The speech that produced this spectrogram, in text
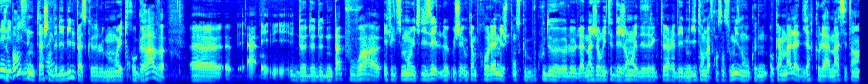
Je pense une tâche indélébile parce que le moment est trop grave de, de, de, ne pas pouvoir effectivement utiliser. J'ai aucun problème et je pense que beaucoup de la majorité des gens et des électeurs et des militants de la France Insoumise n'ont aucun mal à dire que le Hamas est un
